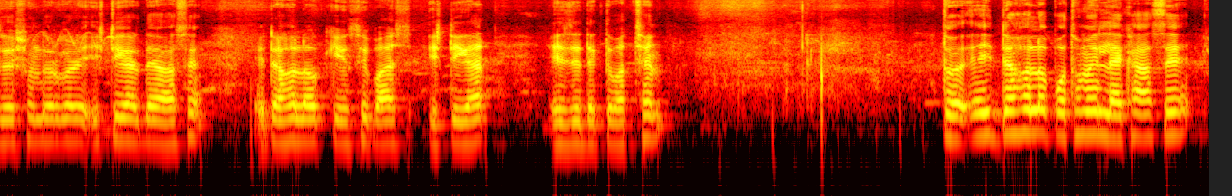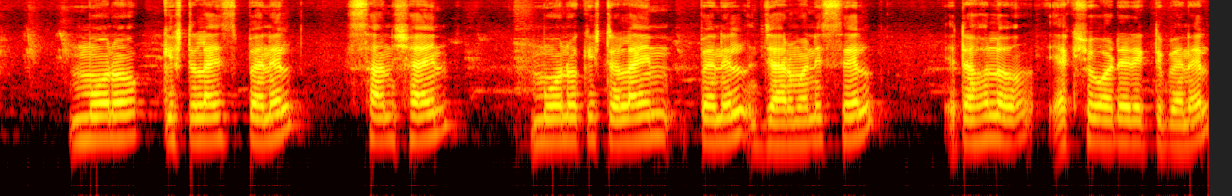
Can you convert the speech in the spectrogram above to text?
যে সুন্দর করে স্টিকার দেওয়া আছে, এটা হলো কিউসি পাস স্টিকার, এই যে দেখতে পাচ্ছেন। তো এইটা হলো প্রথমেই লেখা আছে, mono crystallize panel, sunshine mono crystalline panel, Germany cell, এটা হলো একশো ওয়ার্ডের একটি প্যানেল।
